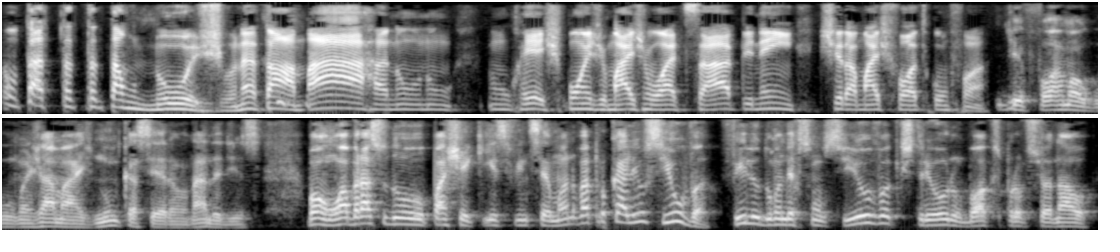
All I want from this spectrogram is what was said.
não tá, tá, tá, tá um nojo, né? Tá uma marra, não, não, não responde mais no WhatsApp, nem tira mais foto com fã. De forma alguma, jamais, nunca serão, nada disso. Bom, um abraço do Pachequinho esse fim de semana vai pro Calil Silva, filho do Anderson Silva, que estreou no boxe profissional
